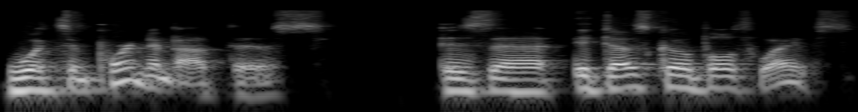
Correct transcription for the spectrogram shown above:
what's important about this is that it does go both ways.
